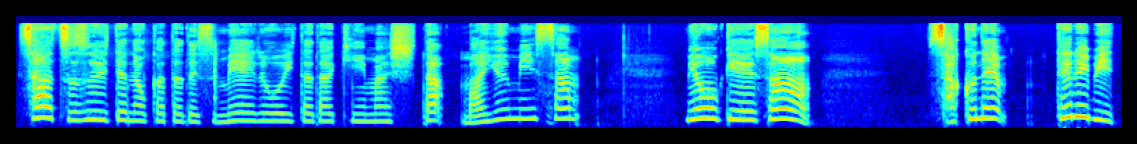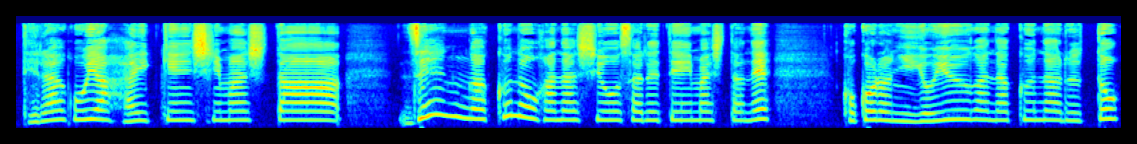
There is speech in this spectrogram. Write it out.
さあ、続いての方です。メールをいただきました。まゆみさん。妙慶さん。昨年、テレビ寺小屋拝見しました。善悪のお話をされていましたね。心に余裕がなくなると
